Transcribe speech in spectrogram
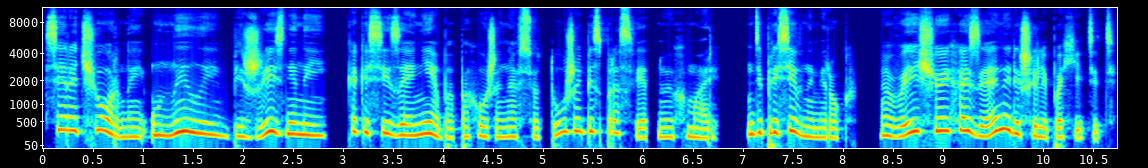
Серо-черный, унылый, безжизненный, как и сизое небо, похожее на все ту же беспросветную хмарь. Депрессивный мирок. «Вы еще и хозяина решили похитить?»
